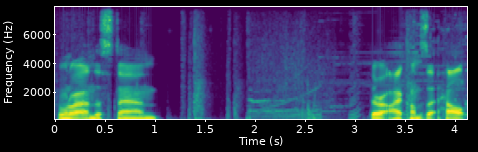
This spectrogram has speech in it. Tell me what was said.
From what I understand, there are icons that help.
